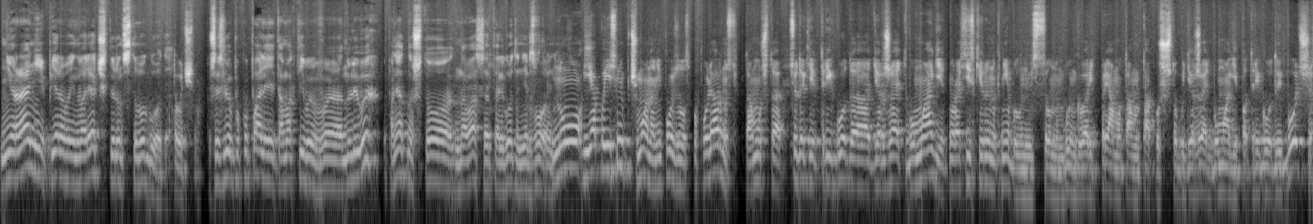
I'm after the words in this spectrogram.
не ранее 1 января 2014 года. Точно. Потому что если вы покупали там активы в нулевых, то понятно, что на вас эта льгота не распространяется. Ну, я поясню, почему она не пользовалась популярностью. Потому что все-таки три года держать бумаги, ну, российский рынок не был инвестиционным, будем говорить прямо там так уж, чтобы держать бумаги по три года и больше.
